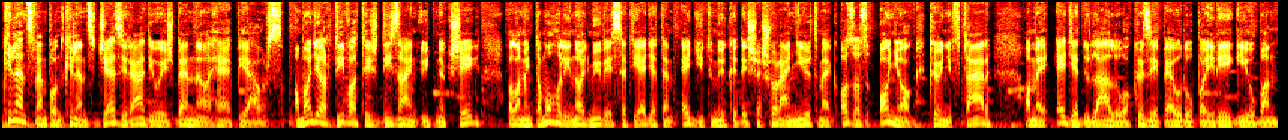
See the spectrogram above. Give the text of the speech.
a 90.9 Jazzy Rádió és benne a Happy Hours. A Magyar Divat és Design Ügynökség, valamint a Moholi Nagy Művészeti Egyetem együttműködése során nyílt meg az az anyag könyvtár, amely egyedülálló a közép-európai régióban.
